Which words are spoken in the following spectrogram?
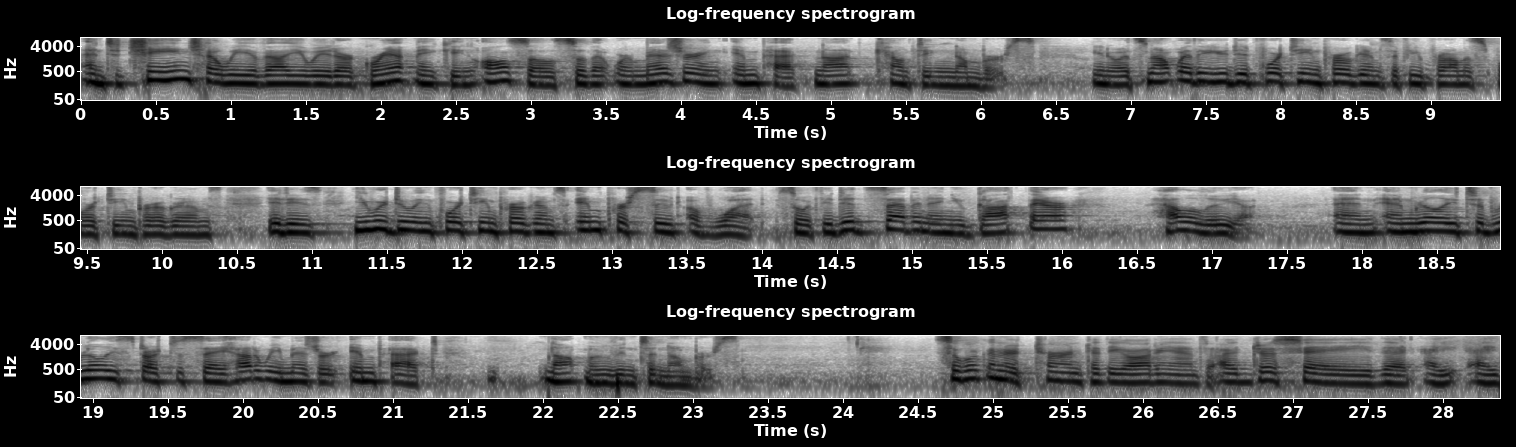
And to change how we evaluate our grant making also so that we're measuring impact, not counting numbers. You know, it's not whether you did 14 programs if you promised 14 programs. It is you were doing 14 programs in pursuit of what? So if you did seven and you got there, hallelujah. And, and really to really start to say, how do we measure impact, not move into numbers? So we're going to turn to the audience. I'd just say that I, I,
